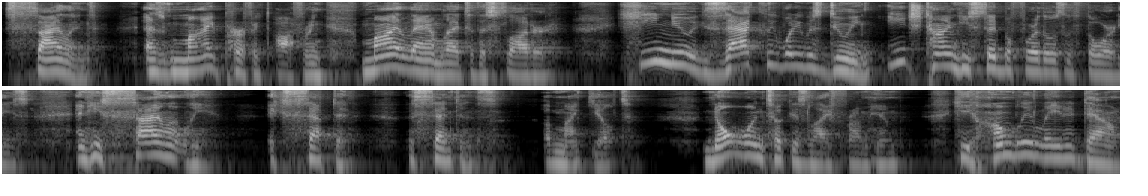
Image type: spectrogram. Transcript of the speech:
silent as my perfect offering, my lamb led to the slaughter. He knew exactly what he was doing each time he stood before those authorities, and he silently accepted the sentence of my guilt. No one took his life from him. He humbly laid it down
